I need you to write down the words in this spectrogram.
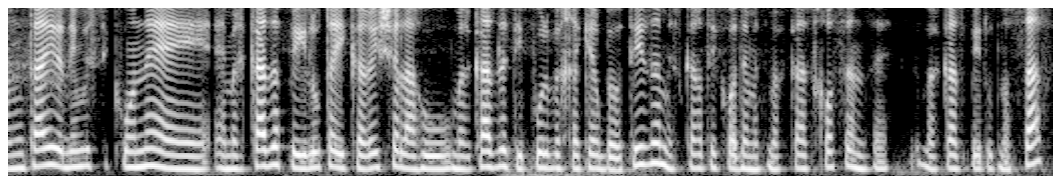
עמותה לילדים בסיכון, אה, מרכז הפעילות העיקרי שלה הוא מרכז לטיפול וחקר באוטיזם, הזכרתי קודם את מרכז חוסן, זה מרכז פעילות נוסף,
